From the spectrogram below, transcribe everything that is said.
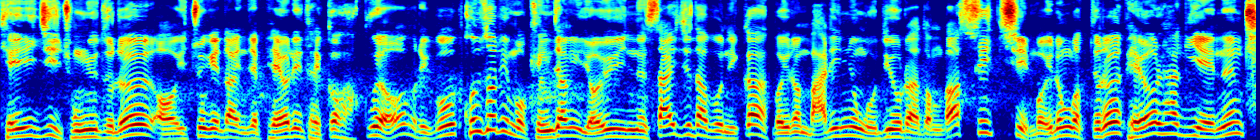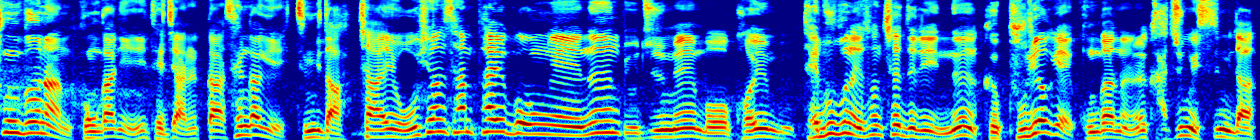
게이지 종류들을 어, 이쪽에다 이제 배열이 될 것 같고요. 그리고 콘솔이 뭐 굉장히 여유 있는 사이즈다 보니까 뭐 이런 마린용 오디오라던가 스위치 뭐 이런 것들을 배열하기에는 충분한 공간이 되지 않을까 생각이 듭니다. 자, 이 오션 380에는 요즘에 뭐 거의 대부분의 선체들이 있는 그 부력의 공간을 가지고 있습니다.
